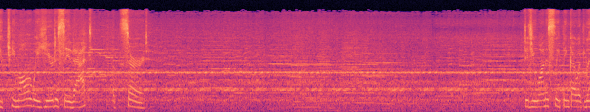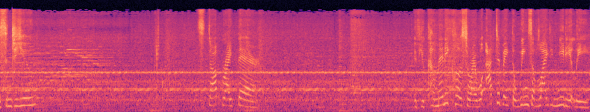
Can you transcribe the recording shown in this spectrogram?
You came all the way here to say that? Absurd. Did you honestly think I would listen to you? Stop right there. If you come any closer, I will activate the Wings of Light immediately.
